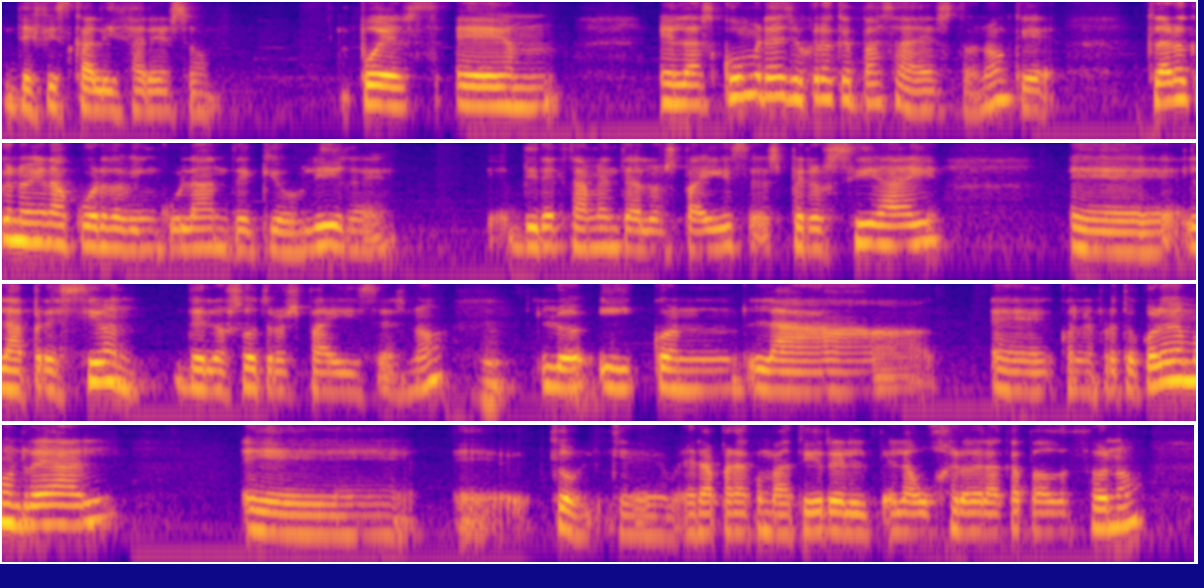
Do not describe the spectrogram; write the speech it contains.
de fiscalizar eso. Pues eh, en las cumbres yo creo que pasa esto, ¿no? Que claro que no hay un acuerdo vinculante que obligue directamente a los países, pero sí hay eh, la presión de los otros países, ¿no? Lo, y con, la, eh, con el protocolo de Monreal, eh, que, que, era para combatir el, el agujero de la capa de ozono, Mm,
